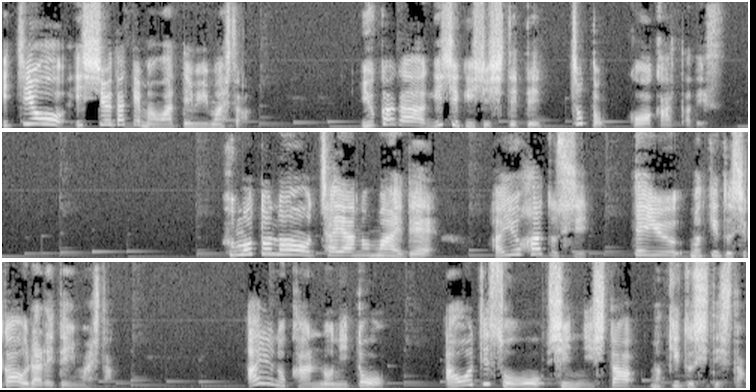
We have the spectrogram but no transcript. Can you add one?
一応一周だけ回ってみました。床がギシギシしてて、ちょっと怖かったです。ふもとの茶屋の前で、あゆは寿司っていう巻き寿司が売られていました。あゆの甘露煮と青じそを芯にした巻き寿司でした。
